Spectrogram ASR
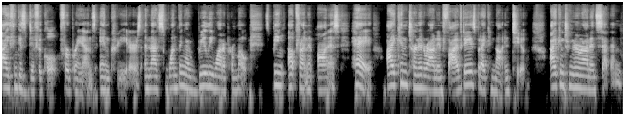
I think is difficult for brands and creators. And that's one thing I really want to promote. It's being upfront and honest. Hey, I can turn it around in five days, but I cannot in two. I can turn it around in seven.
